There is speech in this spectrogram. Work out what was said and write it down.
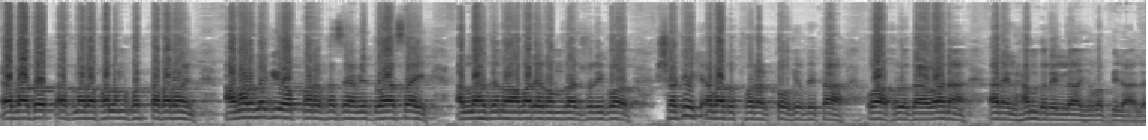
আবাদত আপনারা পালন করতে পারেন। আমার লাগেও আপনার কাছে আমি দোয়া চাই। আল্লাহ যেন আমার রমজান শরীফর সঠিক আবাদত করার তৌফিক ও আখরু দাওয়ানা আলহামদুলিল্লাহ রবিল আলম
